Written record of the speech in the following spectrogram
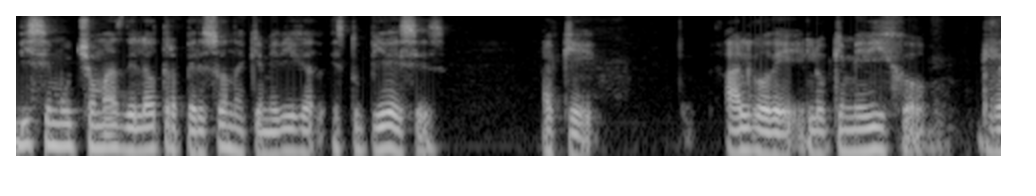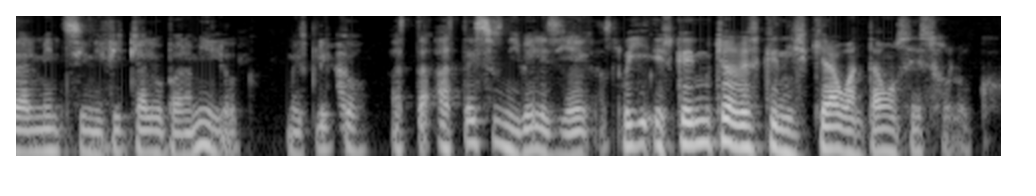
dice mucho más de la otra persona que me diga estupideces a que algo de lo que me dijo realmente signifique algo para mí, loco. ¿Me explico? Hasta, hasta esos niveles llegas, loco. Oye, es que hay muchas veces que ni siquiera aguantamos eso, loco.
